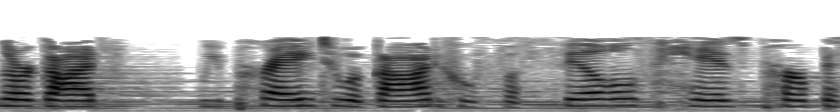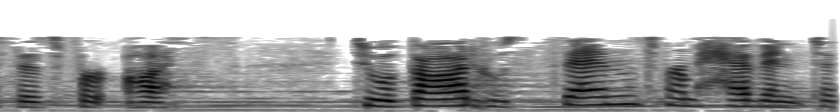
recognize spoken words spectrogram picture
Lord God, we pray to a God who fulfills his purposes for us, to a God who sends from heaven to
